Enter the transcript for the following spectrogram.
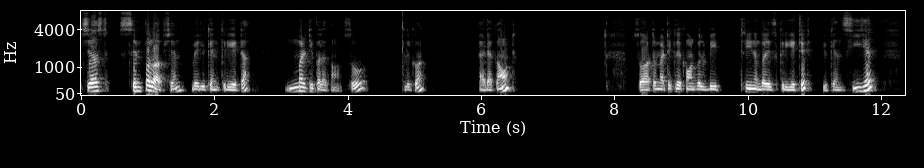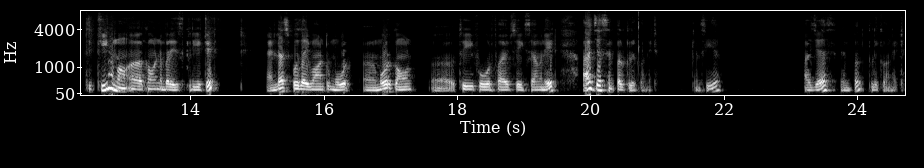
just simple option where you can create a multiple account. So click on add account. So automatically account will be three number is created. You can see here the three uh, account number is created. And let's suppose I want to more uh, more account uh, 3 4 5 6 7 8 I just simple click on it. You can see here. I just simple click on it.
